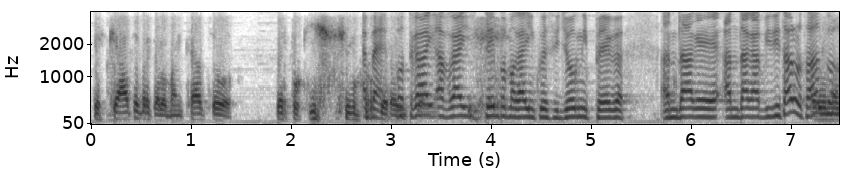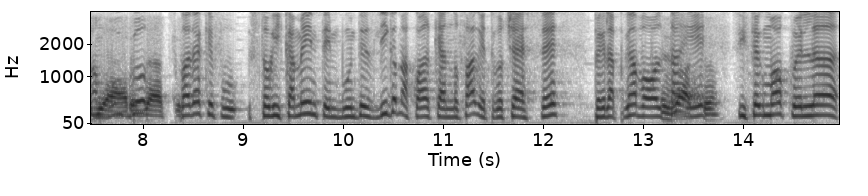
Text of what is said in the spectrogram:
peccato perché l'ho mancato per pochissimo. Eh beh, potrai, avrai il tempo magari in questi giorni per andare, andare a visitarlo. Tra l'altro, Hamburgo, esatto. squadra che fu storicamente in Bundesliga, ma qualche anno fa retrocesse per la prima volta esatto. e si fermò quel,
